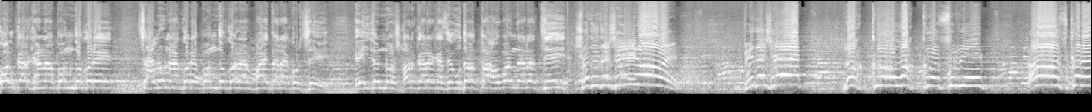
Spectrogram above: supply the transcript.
কলকারখানা বন্ধ করে চালু না করে বন্ধ করার পায়তারা করছে। এই জন্য সরকারের কাছে উদাত্ত আহ্বান জানাচ্ছি। শুধু দেশেই নয় বিদেশে লক্ষ লক্ষ শ্রমিক কাজ করে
